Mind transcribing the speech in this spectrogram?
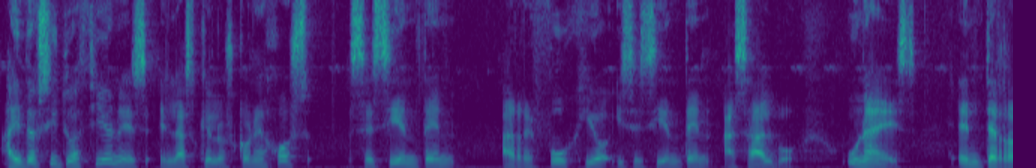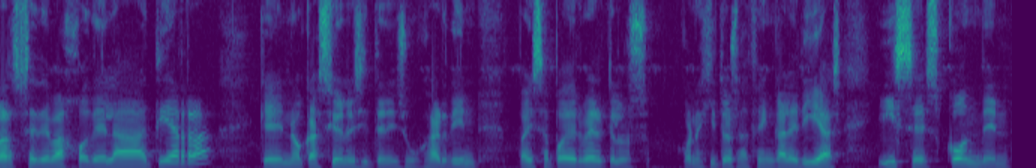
Hay dos situaciones en las que los conejos se sienten a refugio y se sienten a salvo. Una es enterrarse debajo de la tierra, que en ocasiones si tenéis un jardín vais a poder ver que los conejitos hacen galerías y se esconden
